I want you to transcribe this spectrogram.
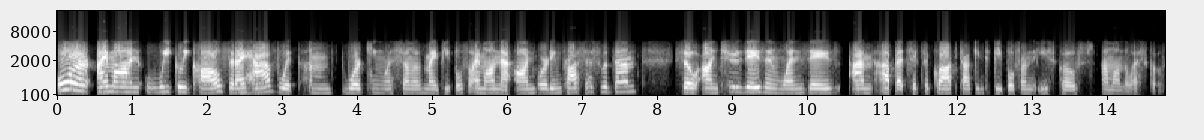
Or I'm on weekly calls that I have with I'm working with some of my people, so I'm on that onboarding process with them. So on Tuesdays and Wednesdays, I'm up at six o'clock talking to people from the East Coast. I'm on the West Coast,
